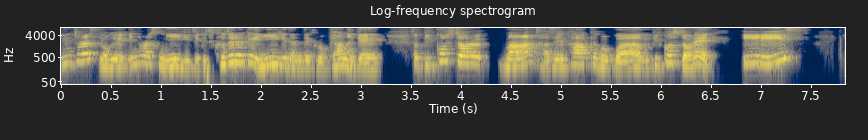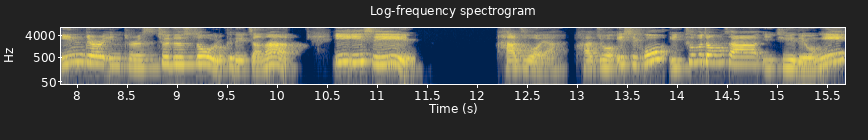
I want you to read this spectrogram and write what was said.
interest 여기 interest는 이익이지. 그들에게 이익이 되는데 그렇게 하는 게. 그래서 because절만 자세히 파악해 볼 거야. 여기 because절에 it is in their interest to do so 이렇게 돼 있잖아. 이 it이 가주어야. 가주어 it이고 이 투부정사 이 뒤에 내용이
